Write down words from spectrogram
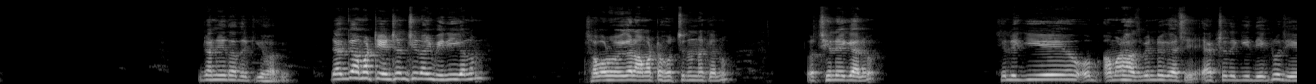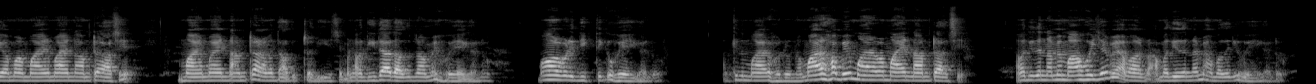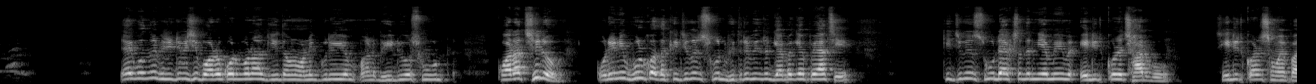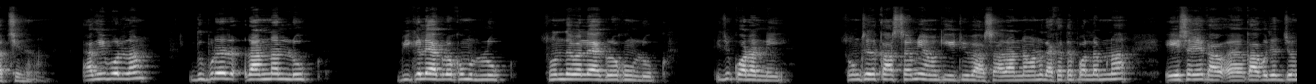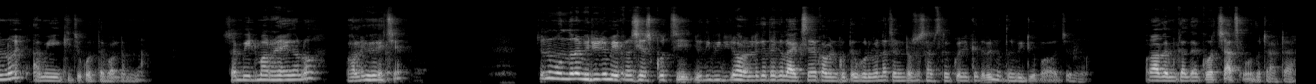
জানি তাদের কী হবে? যাকে আমার টেনশন ছিল, আমি বেরিয়ে গেলাম। সবার হয়ে গেল, আমারটা হচ্ছিল না কেন? তো ছেলে গেল। ছেলে গিয়ে ও- আমার হাজব্যান্ডও গেছে। একসাথে গিয়ে দেখল যে আমার মায়ের মায়ের নামটা আছে। মায়ের মায়ের নামটা আমার দাদুরটা দিয়েছে। মানে আমার দিদা দাদুর নামে হয়ে গেল। মামার বাড়ির দিক থেকে হয়ে গেল। কিন্তু মায়ের হলো না। মায়ের হবে মায়ের আমার মায়ের নামটা আছে। আমার দিদার নামে মা হয়ে যাবে, আবার আমার দিদার নামে আমাদেরই হয়ে গেল। যাই বন্ধুরা, ভিডিওটি বেশি বড় করব না, যেহেতু আমার অনেকগুলি মানে ভিডিও শ্যুট করা ছিল, করিনি ভুল কথা, কিছু কিছু শ্যুট ভিতরে ভিতরে গ্যাপে গ্যাপে আছে। কিছু কিছু শ্যুট একসাথে নিয়ে আমি এডিট করে ছাড়বো সে এডিট করার সময় পাচ্ছি না। আগেই বললাম, দুপুরের রান্নার লুক বিকেলে একরকম লুক সন্ধেবেলা একরকম লুক কিছু করার নেই। সংসারের কাজ সামনে আমাকে ইউটিউবে আসা আর রান্না বান্না দেখাতে পারলাম না এসআই কাগজের জন্যই আমি কিছু করতে পারলাম না। সব মিটমার হয়ে গেল, ভালোই হয়েছে। চলুন বন্ধুরা, ভিডিওটি আমি এখানে শেষ করছি। যদি ভিডিওটি ভালো লেগে থাকে লাইক শেয়ার কমেন্ট করতে ভুলবেন না। চ্যানেলটা সাবস্ক্রাইব করে রেখে দেবেন নতুন ভিডিও পাওয়ার জন্য। আর আগামীকাল দেখা করছি আজকের মতো, টাটা।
